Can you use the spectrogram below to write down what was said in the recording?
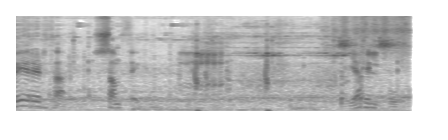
Hver er þar? Já. Tilbúið.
